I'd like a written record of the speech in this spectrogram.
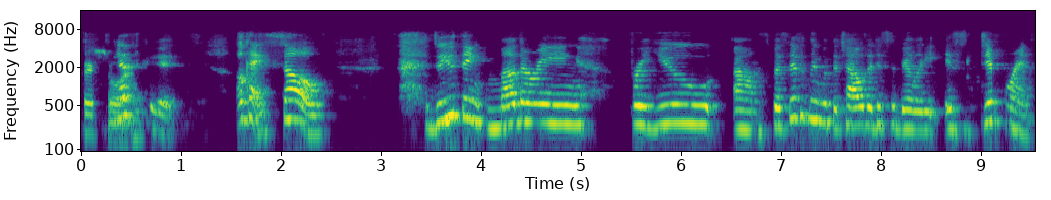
For sure. That's good. Okay, so do you think mothering for you, um, specifically with the child with a disability, is different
